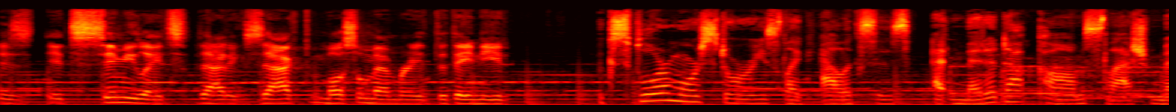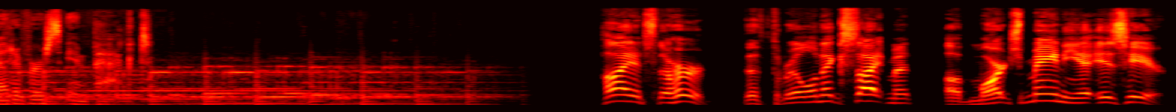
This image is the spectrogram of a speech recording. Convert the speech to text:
is it simulates that exact muscle memory that they need. Explore more stories like Alex's at meta.com slash metaverse impact. Hi, it's the herd. The thrill and excitement of March Mania is here,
